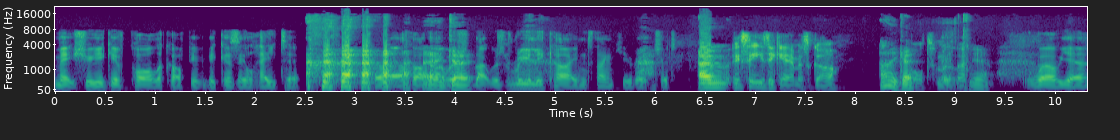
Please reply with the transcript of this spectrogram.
"Make sure you give Paul a copy because he'll hate it." So I thought that was, that was really kind. Thank you, Richard. Um, It's easy game score oh, there you go. ultimately. Yeah. Well, yeah,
